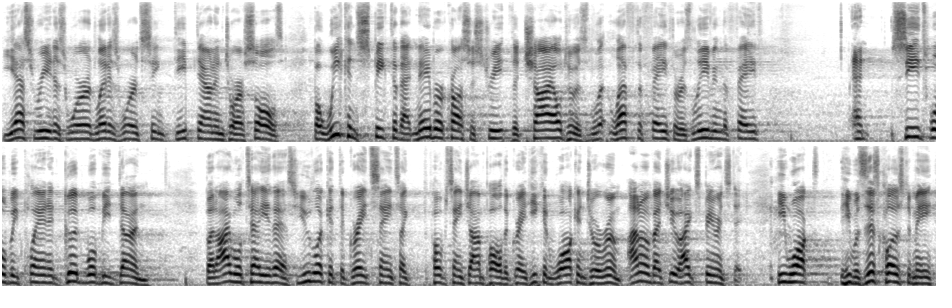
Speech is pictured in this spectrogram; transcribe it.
Yes, read his word, let his word sink deep down into our souls. But we can speak to that neighbor across the street, the child who has left the faith or is leaving the faith, and seeds will be planted, good will be done. But I will tell you this you look at the great saints like Pope St. John Paul the Great, he could walk into a room. I don't know about you, I experienced it. He walked he was this close to me,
